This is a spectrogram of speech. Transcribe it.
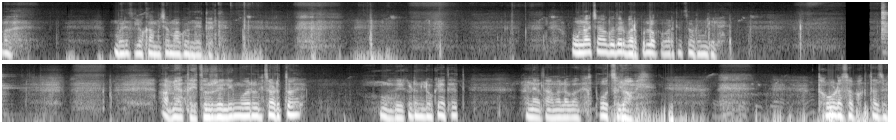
मग बरेच लोक आमच्या मागून येतात. उन्हाच्या अगोदर भरपूर लोक वरती चढून गेले आम्ही आता इथून रेलिंगवरून चढतोय. मग इकडून लोक येतात आणि आता आम्हाला बघ पोचलो आम्ही. थोडंसं फक्त अजून.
